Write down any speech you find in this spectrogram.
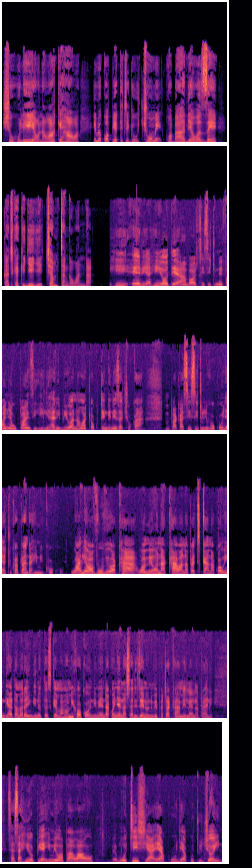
Shughuli ya wanawake hawa imekuwa pia kitega uchumi kwa baadhi ya wazee katika kijiji cha Mtangawanda. Hii area hii yote ambayo sisi tumefanya upanzi iliharibiwa na watu wa kutengeneza chokaa, mpaka sisi tulivyokuja tukapanda hii mikoko. Wale wavuvi wa kaa wameona kaa wanapatikana kwa wingi, hata mara nyingine utasikia mama mikoko, nimeenda kwenye nasari zenu nimepata kaa amelala pale. Sasa hiyo pia imewapa wao motisha ya kuja kutujoin.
